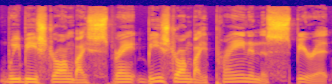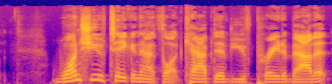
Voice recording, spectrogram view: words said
we be strong by be strong by praying in the spirit. Once you've taken that thought captive, you've prayed about it.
